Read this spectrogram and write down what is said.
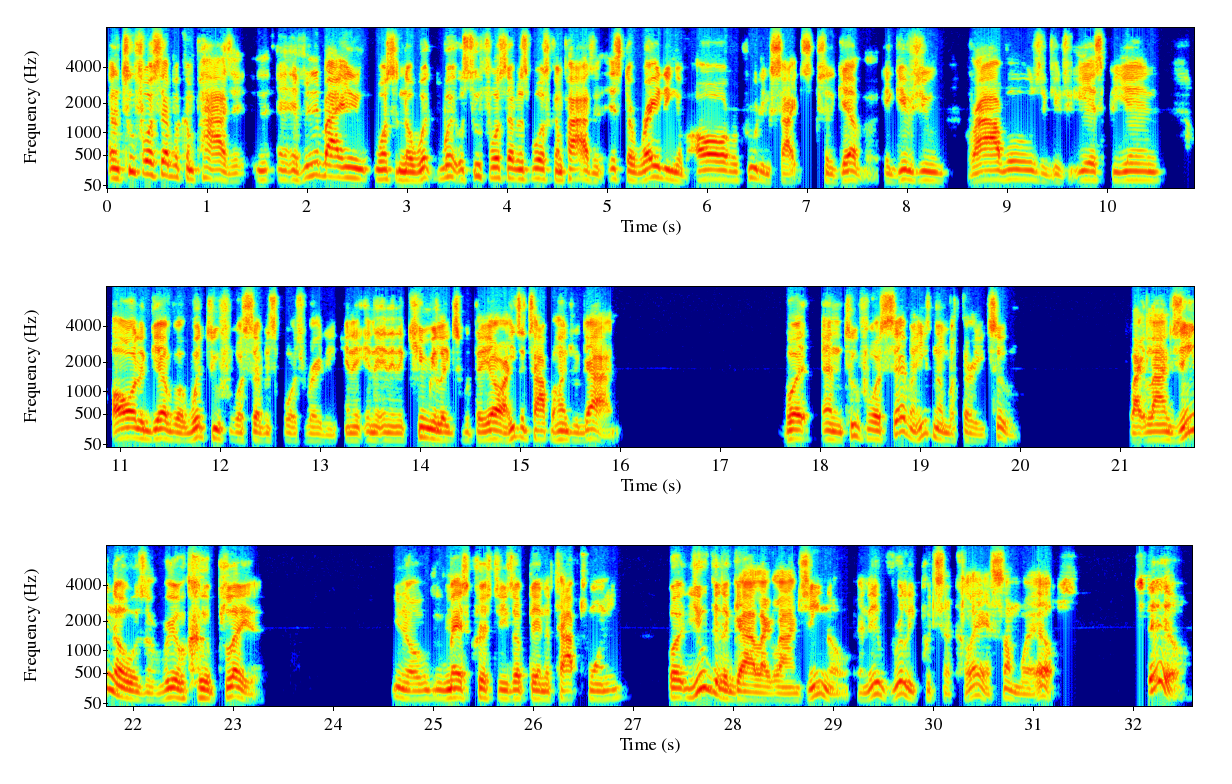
and 247 composite, and if anybody wants to know what, what was 247 Sports Composite, it's the rating of all recruiting sites together. It gives you rivals, it gives you ESPN, all together with 247 Sports rating, and it, and, and it accumulates what they are. He's a top 100 guy. But in 247, he's number 32. Like Longino is a real good player. You know, Max Christie's up there in the top 20. But you get a guy like Longino, and it really puts your class somewhere else. Still.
